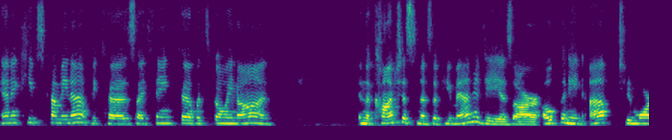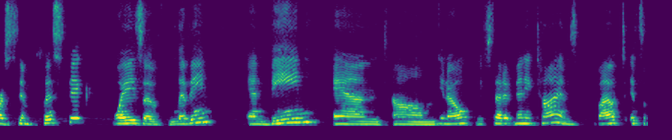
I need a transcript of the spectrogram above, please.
and it keeps coming up because I think uh, what's going on in the consciousness of humanity is our opening up to more simplistic ways of living and being and um, you know we've said it many times bio it's a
